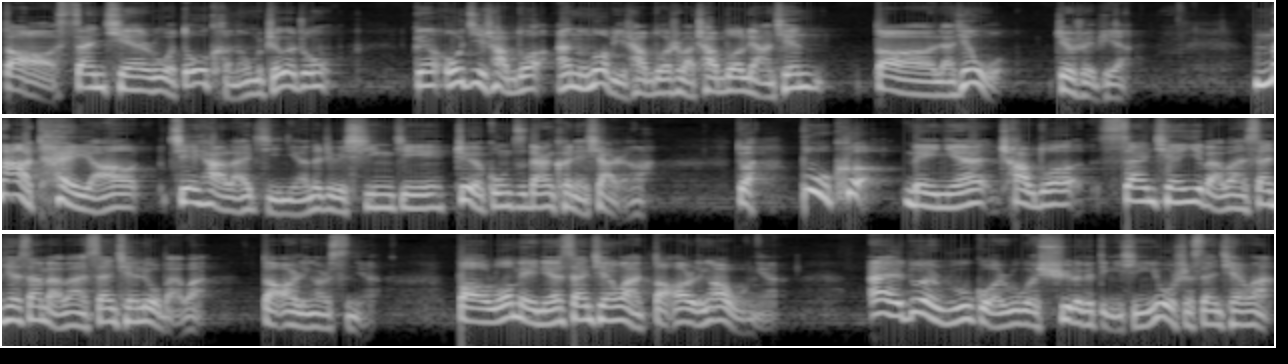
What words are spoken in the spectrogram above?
到三千，如果都有可能，我们折个中，跟欧 G 差不多，安努诺比差不多，是吧？差不多两千到两千五这个水平。那太阳接下来几年的这个薪金，这个工资单可点吓人啊，对吧？布克每年差不多三千一百万、三千三百万、三千六百万，到二零二四年。保罗每年三千万到二零二五年，艾顿如果如果续了个顶薪又是三千万，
